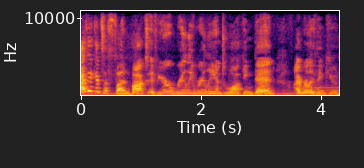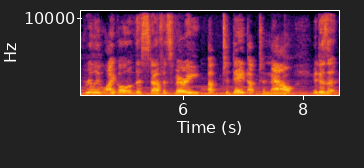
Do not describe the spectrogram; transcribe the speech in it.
I think it's a fun box. If you're really, really into Walking Dead, I really think you'd really like all of this stuff. It's very up to date, up to now. It doesn't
